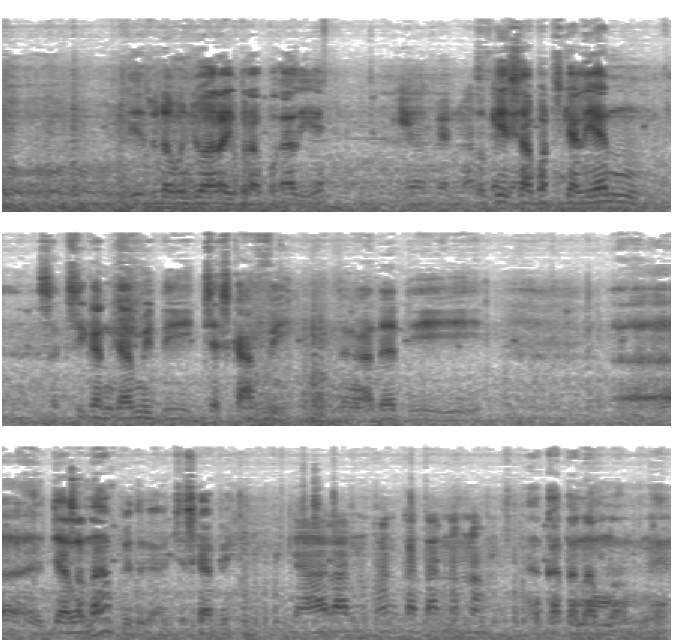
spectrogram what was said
Mm, Dia sudah menjuarai berapa kali ya? Iya, Grandmaster. Oke ya. sahabat sekalian saksikan kami di Chess Cafe yang ada di eh, jalan apa itu kak Chess Cafe Jalan Angkatan 66. angkatan 66 ya.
